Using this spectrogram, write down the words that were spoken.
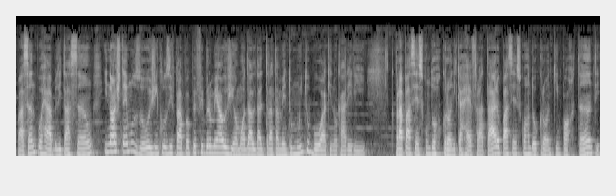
passando por reabilitação. E nós temos hoje, inclusive para a própria fibromialgia, uma modalidade de tratamento muito boa aqui no Cariri. Para pacientes com dor crônica refratária ou pacientes com dor crônica importante,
